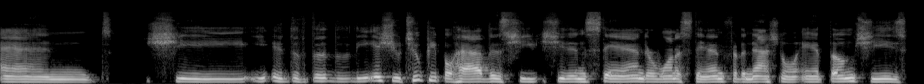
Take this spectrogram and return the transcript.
and she the, the the issue two people have is she she didn't stand or want to stand for the national anthem. She's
